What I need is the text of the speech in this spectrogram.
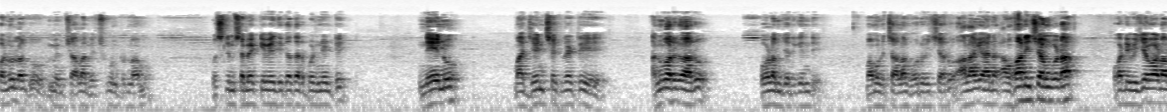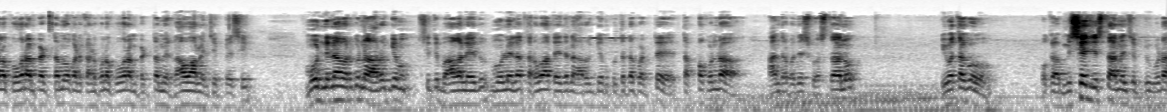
పనులకు మేము చాలా మెచ్చుకుంటున్నాము. ముస్లిం సమైక్య వేదిక తరపున నుండి నేను మా జాయింట్ సెక్రటరీ అన్వర్ గారు పోవడం జరిగింది. మమ్మల్ని చాలా గౌరవించారు. అలాగే ఆయన ఆహ్వానించాము కూడా ఒకటి విజయవాడలో ప్రోగ్రాం పెడతాము ఒకటి కడపలో ప్రోగ్రాం పెడతాం మీరు రావాలని చెప్పేసి. మూడు నెలల వరకు నా ఆరోగ్యం స్థితి బాగలేదు. మూడు నెలల తర్వాత ఏదైనా ఆరోగ్యం కుదుట పడితే తప్పకుండా ఆంధ్రప్రదేశ్ వస్తాను. యువతకు ఒక మెసేజ్ ఇస్తానని చెప్పి కూడా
